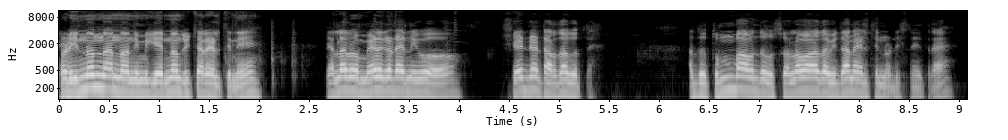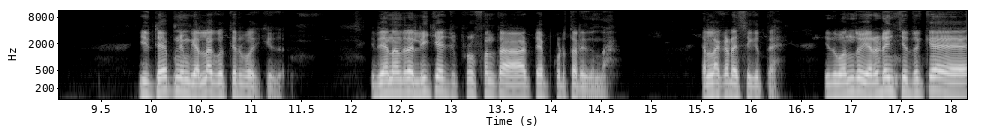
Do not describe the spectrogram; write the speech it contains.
ನೋಡಿ ಇನ್ನೊಂದು ನಾನು ನಿಮಗೆ ಇನ್ನೊಂದು ವಿಚಾರ ಹೇಳ್ತೀನಿ. ಎಲ್ಲರೂ ಮೇಲ್ಗಡೆ ನೀವು ಶೇಡ್ ನೆಟ್ ಅರ್ಧೋಗುತ್ತೆ ಅದು ತುಂಬ ಒಂದು ಸುಲಭವಾದ ವಿಧಾನ ಹೇಳ್ತೀನಿ ನೋಡಿ ಸ್ನೇಹಿತರೆ. ಈ ಟೇಪ್ ನಿಮಗೆಲ್ಲ ಗೊತ್ತಿರ್ಬೇಕಿದು ಇದು. ಇದೇನಂದರೆ ಲೀಕೇಜ್ ಪ್ರೂಫ್ ಅಂತ ಟೇಪ್ ಕೊಡ್ತಾರೆ ಇದನ್ನು. ಎಲ್ಲ ಕಡೆ ಸಿಗುತ್ತೆ. ಇದು ಒಂದು ಎರಡು ಇಂಚ್ ಇದಕ್ಕೆ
